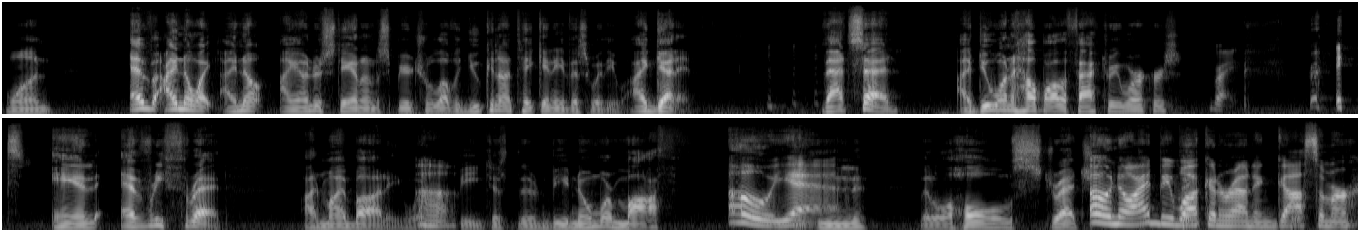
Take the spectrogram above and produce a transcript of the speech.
one, ev- I know. I, I know. I understand on a spiritual level. You cannot take any of this with you. I get it. that said, I do want to help all the factory workers, right, right. and every thread on my body would Uh-huh. be just there'd be no more moth, Oh yeah. little holes stretched. Oh no, I'd be walking around in gossamer.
